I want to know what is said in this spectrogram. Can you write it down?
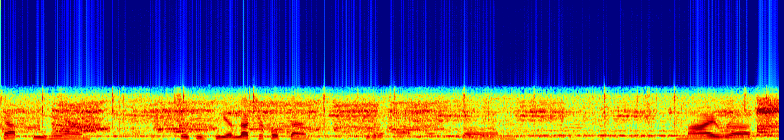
Tap the hand. This is the electrical fence. Give it a tap. From Myra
